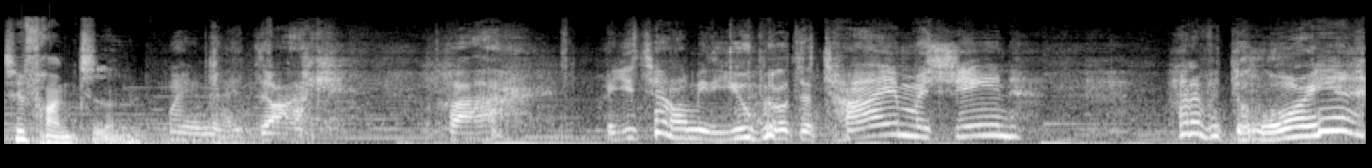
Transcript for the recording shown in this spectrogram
til fremtiden. Wait a minute, Doc. Pa, are you telling me that you built a time machine out of a DeLorean?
